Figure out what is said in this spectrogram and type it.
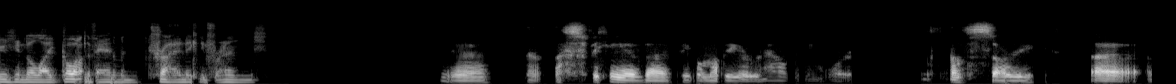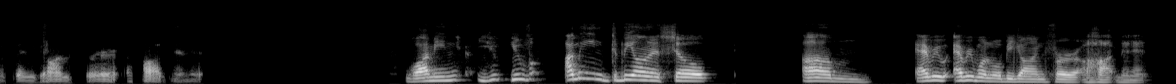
reason to like go out to the fandom and try and make new friends. yeah. Uh, speaking of uh, people not being around anymore, I'm sorry. Uh, I've been gone for a hot minute. Well, I mean, you you've I mean, to be honest, so um every everyone will be gone for a hot minute.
